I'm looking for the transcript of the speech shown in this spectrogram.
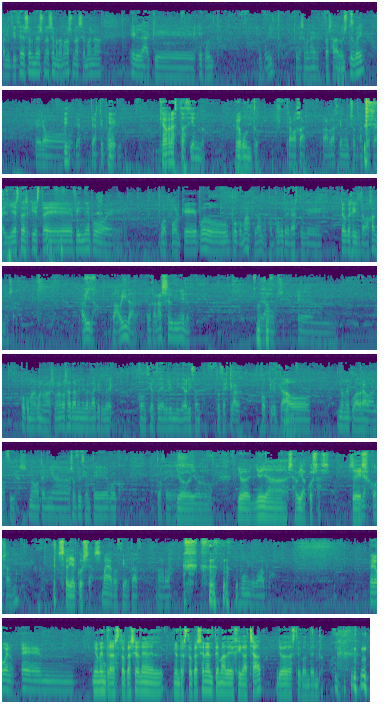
a Noticias de Solmes, una semana más, una semana en la que he vuelto. He vuelto. Que la semana pasada lo estuve, pero ya, estoy por aquí. ¿Qué ahora está haciendo? Pregunto. Trabajar. La verdad es que no he hecho otra cosa. Y este, y este fin de, pues, pues porque puedo un poco más, pero vamos, tampoco te dirás tú que tengo que seguir trabajando. O sea, la vida, la vida, el ganarse el dinero. Pero vamos, em, poco más. Bueno, la semana pasada también es verdad que tuve concierto de Bring Me the Horizon. Entonces, claro, complicado. No me cuadraba los días. No tenía suficiente hueco. Entonces. Yo, yo, yo, yo ya sabía cosas. De cosas, ¿no? sabía cosas. Vaya conciertazo, la verdad. Muy guapo. Pero bueno, eh, yo mientras tocase en el mientras tocase en el tema de GigaChat, yo estoy contento.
